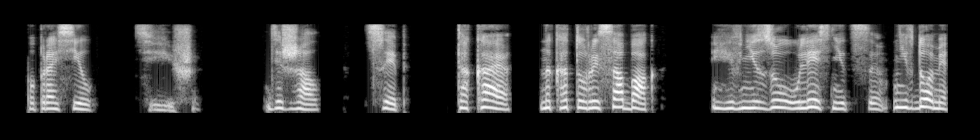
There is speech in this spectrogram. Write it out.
попросил «Тише». Держал. Цепь. Такая, на которой собак. И внизу, у лестницы, не в доме.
